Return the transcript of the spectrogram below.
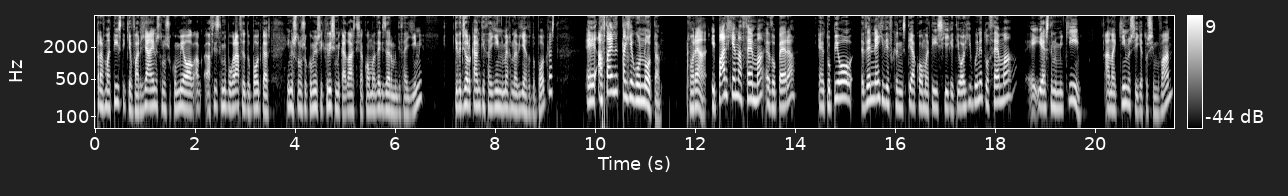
τραυματίστηκε βαριά, είναι στο νοσοκομείο. Αυτή τη στιγμή που γράφετε το podcast, είναι στο νοσοκομείο σε κρίσιμη κατάσταση ακόμα. Δεν ξέρουμε τι θα γίνει. Και δεν ξέρω καν τι θα γίνει μέχρι να βγει αυτό το podcast. Ε, αυτά είναι τα γεγονότα. Ωραία. Υπάρχει ένα θέμα εδώ πέρα, ε, το οποίο δεν έχει διευκρινιστεί ακόμα τι ισχύει και τι όχι, που είναι το θέμα, ε, η αστυνομική ανακοίνωση για το συμβάν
